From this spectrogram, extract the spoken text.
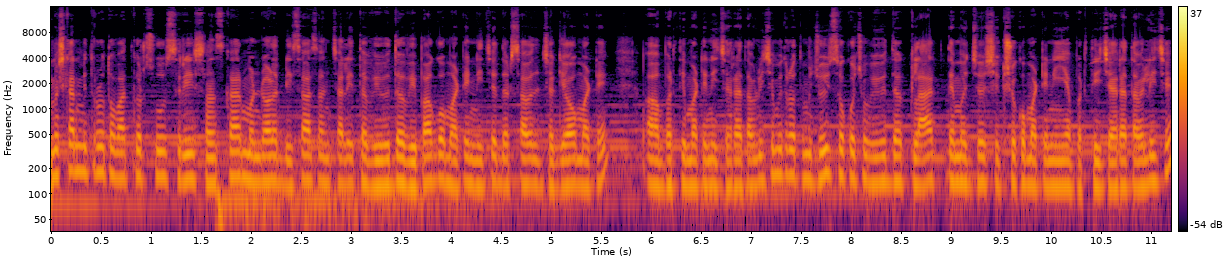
નમસ્કાર મિત્રો, તો વાત કરશું શ્રી સંસ્કાર મંડળ ડીસા સંચાલિત વિવિધ વિભાગો માટે નીચે દર્શાવેલ જગ્યાઓ માટે ભરતી માટેની જાહેરાત આવેલી છે. મિત્રો, તમે જોઈ શકો છો વિવિધ ક્લાર્ક તેમજ શિક્ષકો માટેની અહીંયા ભરતી જાહેરાત આવેલી છે.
